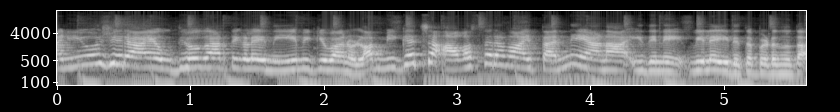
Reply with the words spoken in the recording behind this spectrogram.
അനുയോജ്യരായ ഉദ്യോഗാർത്ഥികളെ നിയമിക്കുവാനുള്ള മികച്ച അവസരമായി തന്നെയാണ് ഇതിനെ വിലയിരുത്തപ്പെടുന്നത്.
